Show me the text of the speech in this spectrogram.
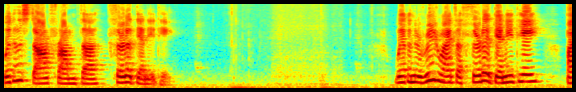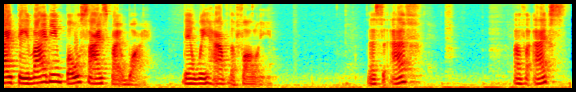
We're going to start from the third identity. We're going to rewrite the third identity by dividing both sides by y then we have the following. That's f of x,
